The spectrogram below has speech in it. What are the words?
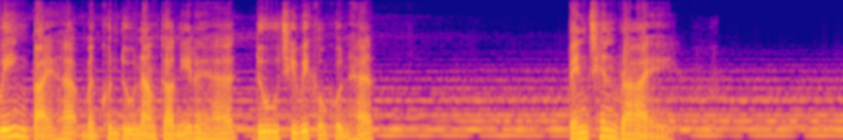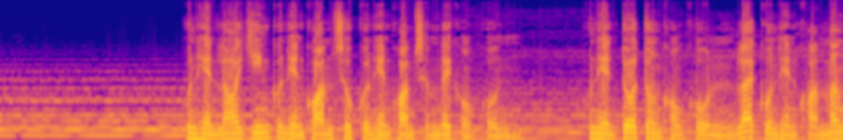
วิ่งไปฮะเหมือนคุณดูหนังตอนนี้เลยฮะ ดูชีวิตของคุณฮะ เป็นเช่นไร คุณเห็นรอยยิ้ม คุณเห็นความสุข คุณเห็นความสำเร็จของคุณคุณเห็นตัวตนของคุณ และคุณเห็นความมั่ง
